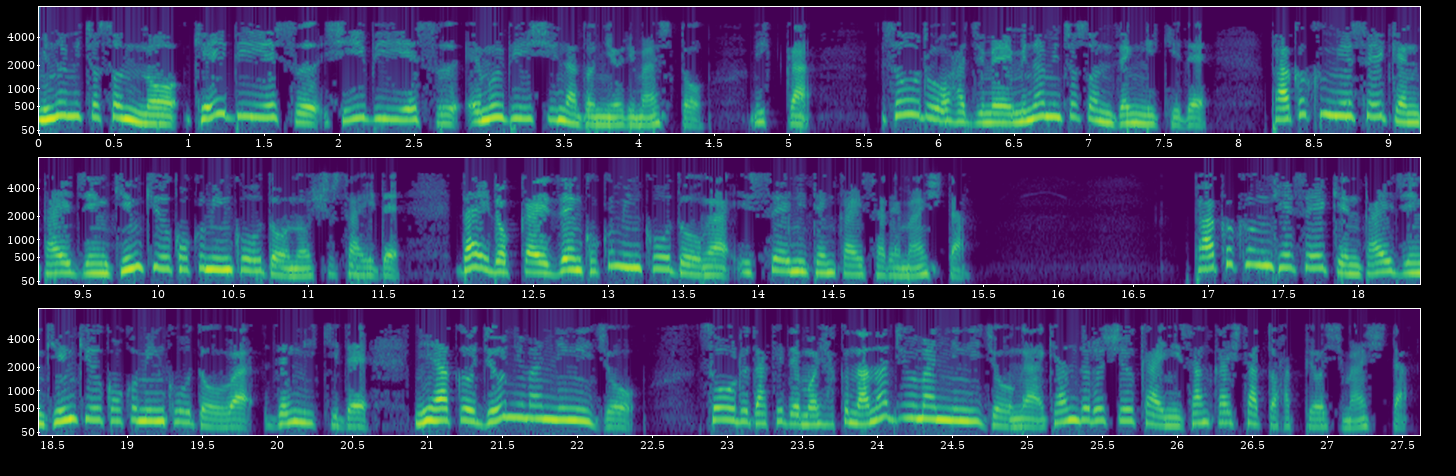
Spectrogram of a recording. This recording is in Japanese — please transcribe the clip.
南朝村の KBS、CBS、MBC などによりますと、3日、ソウルをはじめ南朝村全域で、パククゲ政権退陣緊急国民行動の主催で、第6回全国民行動が一斉に展開されました。パククンヘ政権退陣緊急国民行動は全域で212万人以上、ソウルだけでも170万人以上がキャンドル集会に参加したと発表しました。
